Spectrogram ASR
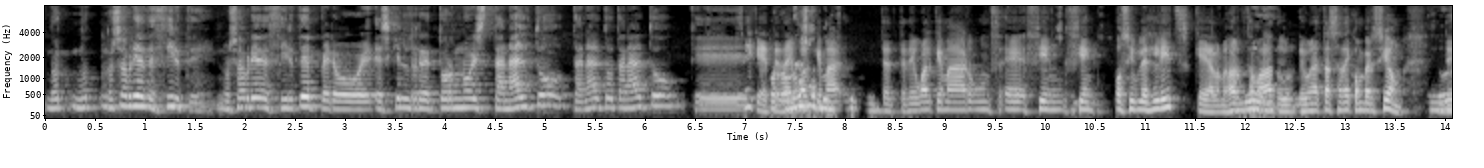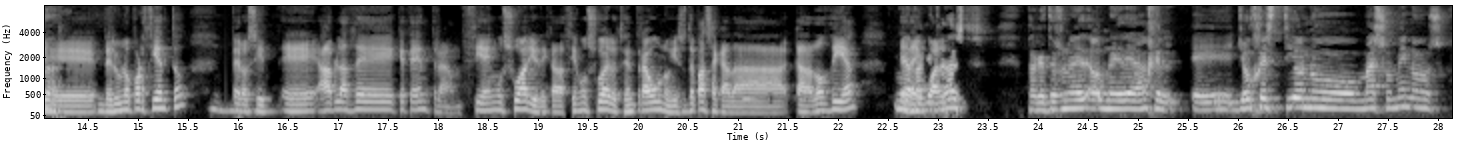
No, no, sabría decirte, no sabría decirte, pero es que el retorno es tan alto, tan alto, tan alto que... Sí, que te da, igual quemar, te, da, igual quemar, un, 100, eh, posibles leads, que a lo mejor estamos hablando de una tasa de conversión del 1%, pero si eh, hablas de que te entran 100 usuarios, de cada 100 usuarios te entra uno y eso te pasa cada, cada dos días, te da igual... para que te des una, idea, Ángel, eh, yo gestiono más o menos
